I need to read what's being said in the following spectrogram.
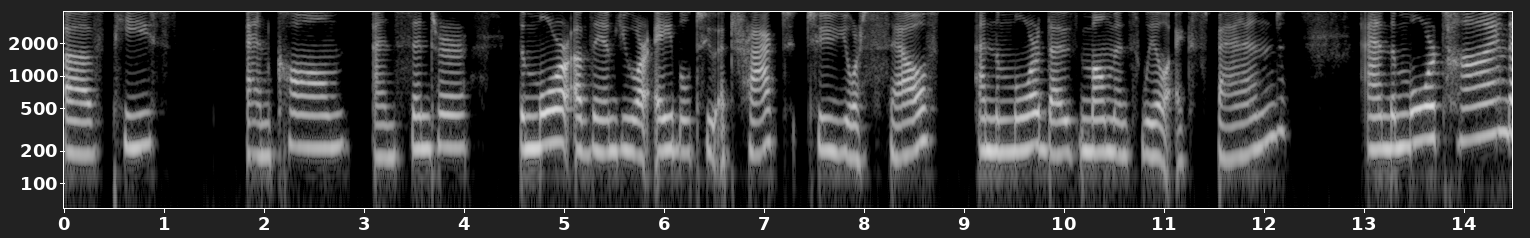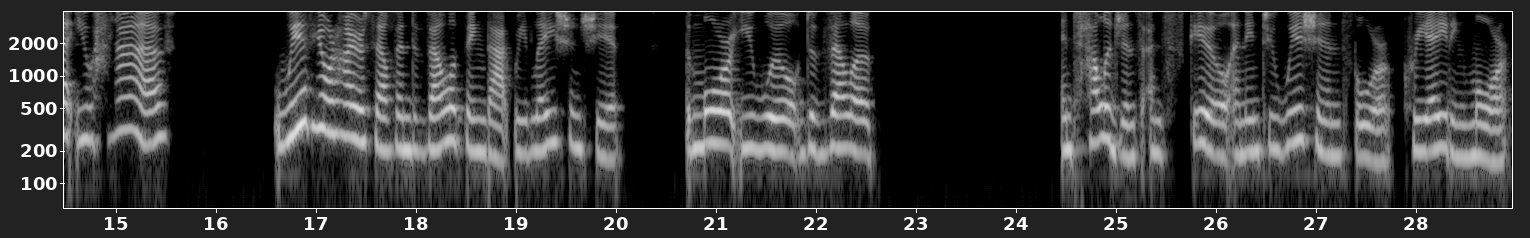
of peace and calm and center, the more of them you are able to attract to yourself. And the more those moments will expand. And the more time that you have with your higher self and developing that relationship, the more you will develop intelligence and skill and intuition for creating more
